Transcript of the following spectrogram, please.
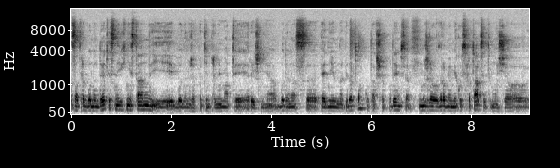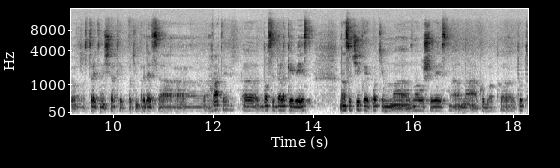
Завтра будемо дивитися на їхній стан і будемо вже потім приймати рішення. Буде у нас 5 днів на підготовку, так що подивимося. Можливо, зробимо якусь ротацію, тому що з 3 на 4 потім прийдеться е, грати. Е, Досить далекий виїзд. Нас очікує потім е, знову ж виїзд на, на кубок. Е, Тут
